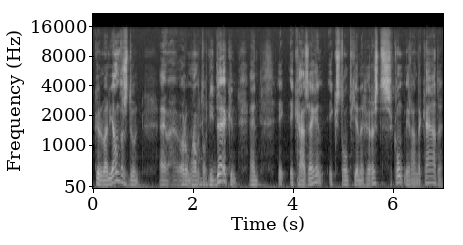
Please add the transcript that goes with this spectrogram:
Kunnen we niet anders doen? Eh, waarom gaan we toch niet duiken? En ik, ik ga zeggen, ik stond geen geruste seconde meer aan de kade.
